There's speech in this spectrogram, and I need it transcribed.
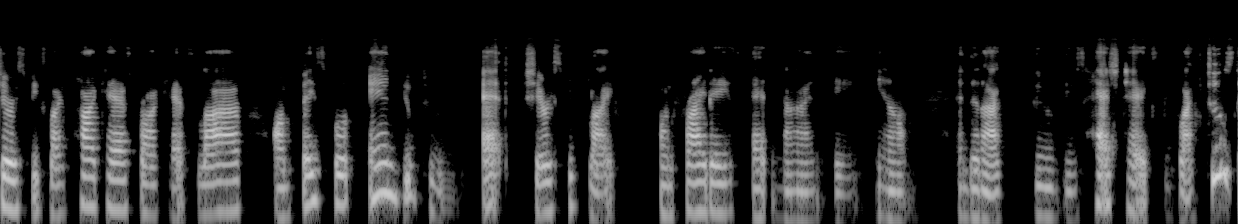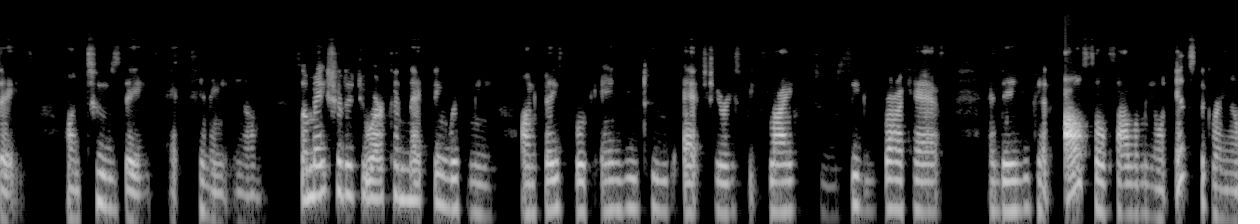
Sherry Speaks Life podcast broadcasts live on Facebook and YouTube at Sherry Speaks Life on Fridays at 9 a.m. And then I do these hashtags Speak Life Tuesdays on Tuesdays at 10 a.m. So make sure that you are connecting with me on Facebook and YouTube at Sherry Speaks Life to see these broadcasts. And then you can also follow me on Instagram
